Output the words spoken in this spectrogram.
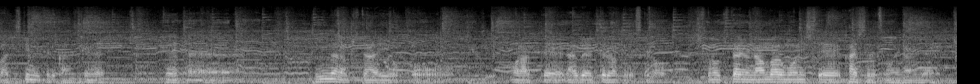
バッチリ見てる感じで、えーみんなの期待をこうもらってライブやってるわけですけどその期待のナンバーもにして返してるつもりなんで、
